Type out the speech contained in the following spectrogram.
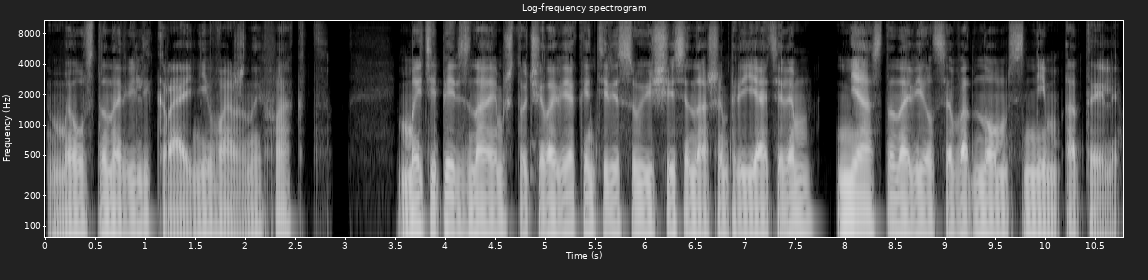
мы установили крайне важный факт. Мы теперь знаем, что человек, интересующийся нашим приятелем, не остановился в одном с ним отеле.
